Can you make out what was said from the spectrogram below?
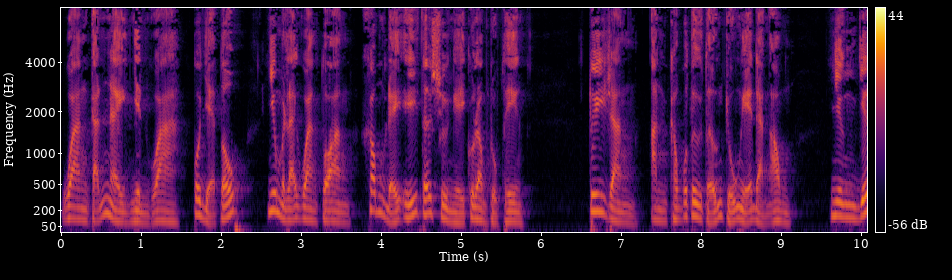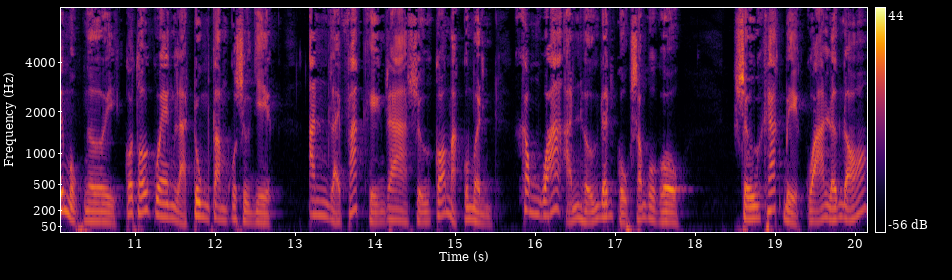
Hoàn cảnh này nhìn qua có vẻ tốt, nhưng mà lại hoàn toàn không để ý tới suy nghĩ của Long Trục Thiên. Tuy rằng anh không có tư tưởng chủ nghĩa đàn ông, nhưng với một người có thói quen là trung tâm của sự việc, anh lại phát hiện ra sự có mặt của mình không quá ảnh hưởng đến cuộc sống của cô. Sự khác biệt quá lớn đó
